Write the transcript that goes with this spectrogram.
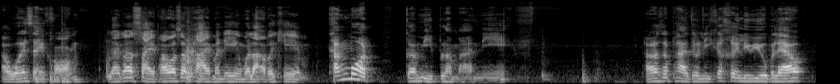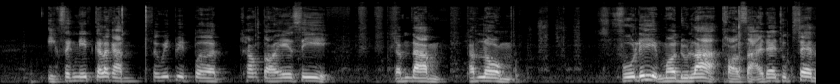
เอาไว้ใส่ของ แล้วก็ใส่ power supply มันเองเวลาเอาไปเคลมทั้งหมดก็มีประมาณนี้ power supply ตัวนี้ก็เคยรีวิวไปแล้ว อีกสักนิดก็แล้วกัน สวิตช์ปิดเปิด ช่องต่อ AC ดำดำพัดลม fully modular ถอดสายได้ทุกเส้น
